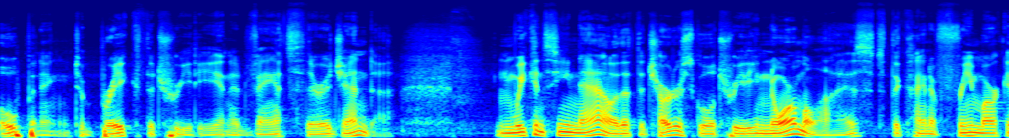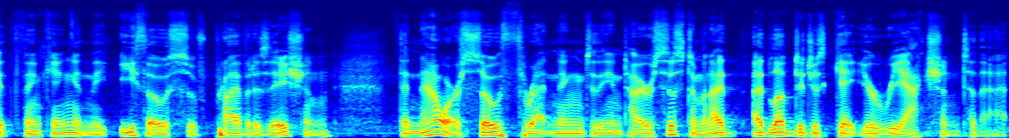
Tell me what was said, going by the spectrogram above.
opening to break the treaty and advance their agenda. And we can see now that the Charter School Treaty normalized the kind of free market thinking and the ethos of privatization that now are so threatening to the entire system. And I'd, I'd love to just get your reaction to that.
